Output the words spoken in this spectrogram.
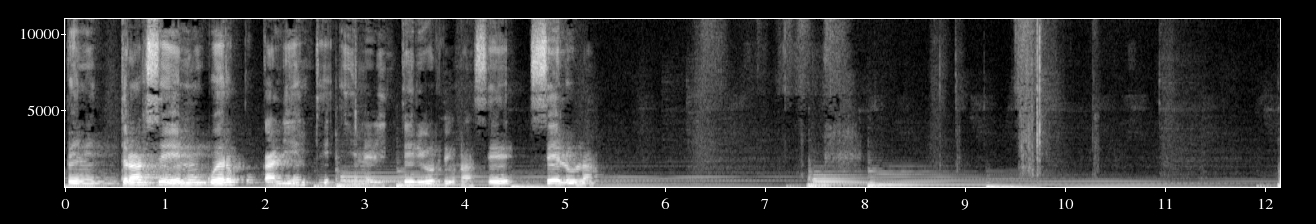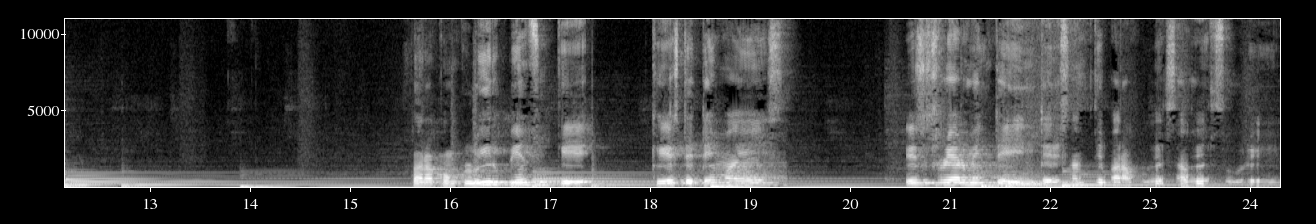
penetrarse en un cuerpo caliente y en el interior de una célula. Para concluir, pienso que, este tema es, es realmente interesante para poder saber sobre,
